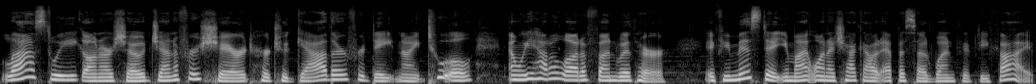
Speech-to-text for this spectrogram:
Last week on our show, Jennifer shared her To Gather for Date Night tool, and we had a lot of fun with her. If you missed it, you might want to check out episode 155.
